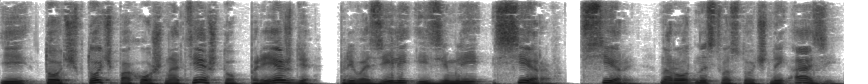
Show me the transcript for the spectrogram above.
и точь-в-точь точь похож на те, что прежде привозили из земли серов, серы, народность Восточной Азии,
